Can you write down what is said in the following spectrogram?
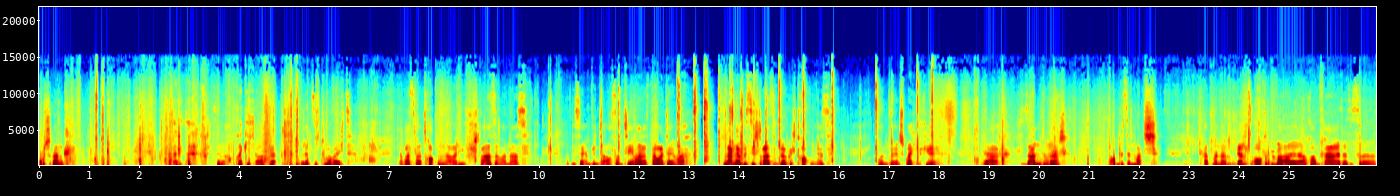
im Schrank. Die sehen auch dreckig aus. Die letzte Tour war echt, da war zwar trocken, aber die Straße war nass. Das ist ja im Winter auch so ein Thema. Das dauert ja immer lange, bis die Straße wirklich trocken ist. Und entsprechend viel ja, Sand oder auch ein bisschen Matsch hat man dann ganz oft überall, auch am Fahrrad. Das ist äh,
